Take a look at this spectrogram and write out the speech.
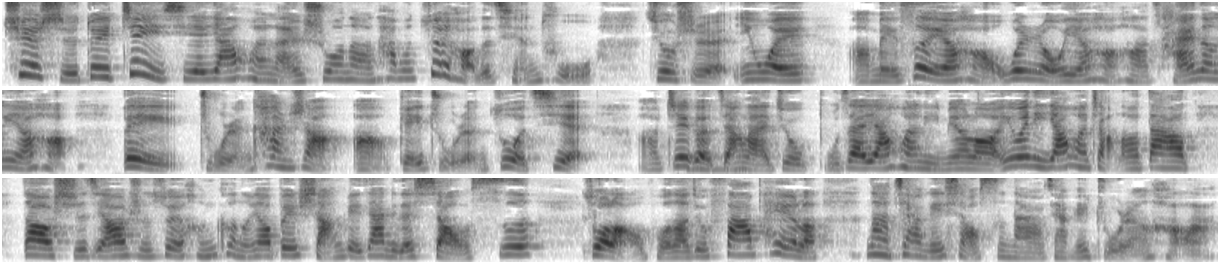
确实对这些丫鬟来说呢，他们最好的前途就是因为啊美色也好，温柔也好，哈才能也好，被主人看上啊，给主人做妾啊，这个将来就不在丫鬟里面了，因为你丫鬟长到大到十几二十岁，很可能要被赏给家里的小厮。做老婆了就发配了，那嫁给小厮哪有嫁给主人好啊？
